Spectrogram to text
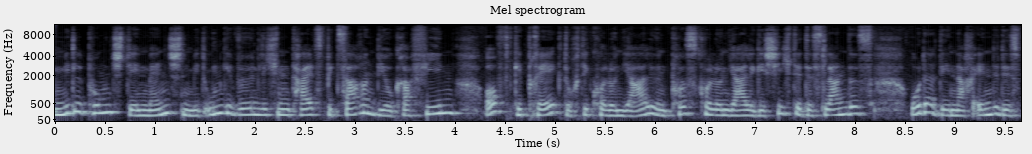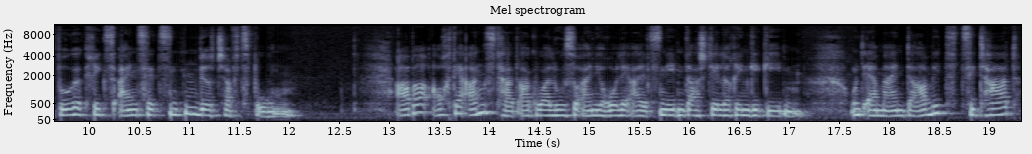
Im Mittelpunkt stehen Menschen mit ungewöhnlichen, teils bizarren Biografien, oft geprägt durch die koloniale und postkoloniale Geschichte des Landes oder den nach Ende des Bürgerkriegs einsetzenden Wirtschaftsboom. Aber auch der Angst hat Agualuso eine Rolle als Nebendarstellerin gegeben. Und er meint damit, Zitat,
